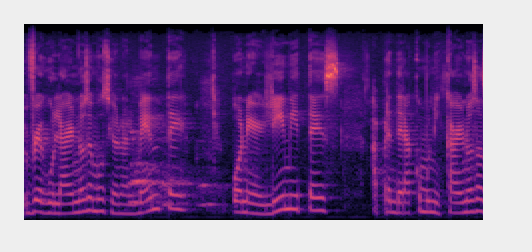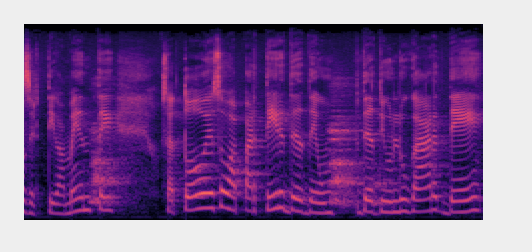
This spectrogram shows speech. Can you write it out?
regularnos emocionalmente, poner límites, aprender a comunicarnos asertivamente. O sea, todo eso va a partir desde un, desde un lugar de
